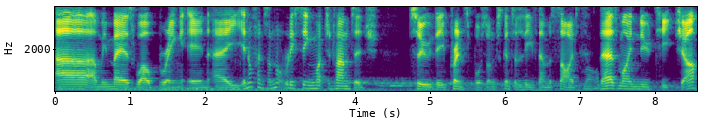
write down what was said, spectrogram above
Uh, and we may as well bring in a... In offense, I'm not really seeing much advantage to the principal, so I'm just going to leave them aside. There's my new teacher.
